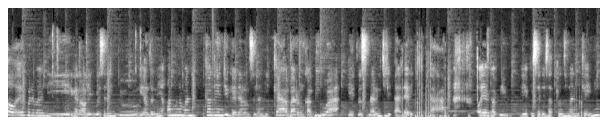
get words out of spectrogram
Halo everybody, kenalin gue Serindu yang tentunya akan menemani kalian juga dalam Senandika bareng Kak Biwa, yaitu senandung cerita dari kita. Oh ya Kak Biwa, di episode 1 Senandika ini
